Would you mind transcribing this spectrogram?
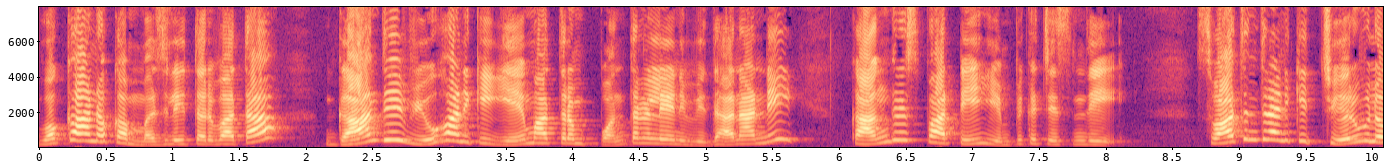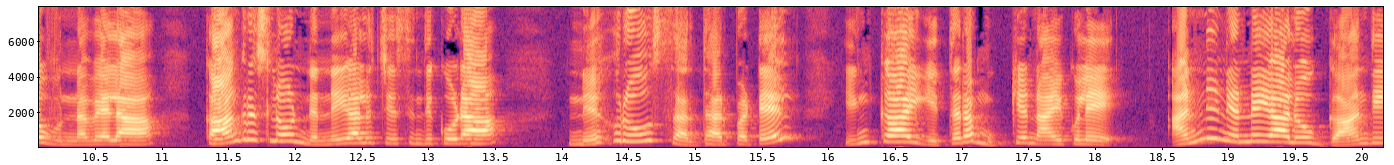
ఒకనొక మజిలీ తరువాత గాంధీ వ్యూహానికి ఏమాత్రం పొంతనలేని విధానాన్ని కాంగ్రెస్ పార్టీ ఎంపిక చేసింది. స్వాతంత్రానికి చేరువలో ఉన్నవేళ కాంగ్రెస్లో నిర్ణయాలు చేసింది కూడా నెహ్రూ సర్దార్ పటేల్ ఇంకా ఇతర ముఖ్య నాయకులే. అన్ని నిర్ణయాలు గాంధీ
